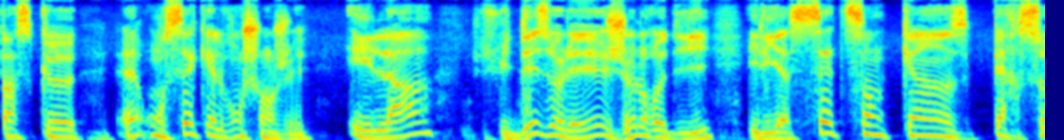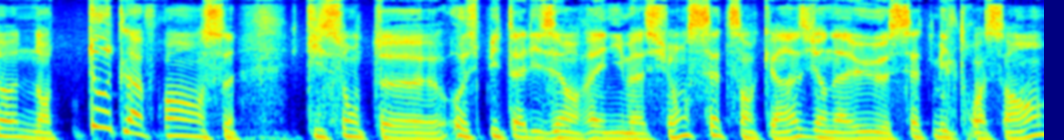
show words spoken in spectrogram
parce que eh, on sait qu'elles vont changer. Et là, je suis désolé, je le redis, il y a 715 personnes dans toute la France qui sont euh, hospitalisées en réanimation. 715, il y en a eu 7300.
